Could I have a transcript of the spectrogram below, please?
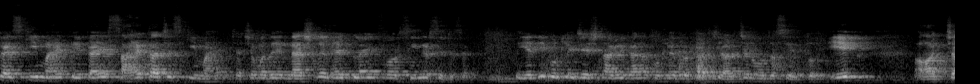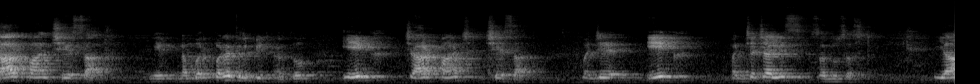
काही स्कीम आहे ते काही सहायताचे स्कीम आहे त्याच्यामध्ये national helpline for senior citizen यदि कुठल्या ज्येष्ठ नागरिकांना कुठल्या प्रकारची अडचण होत असेल तर एक चार पाच छे सात मी नंबर परत रिपीट करतो. एक चार पाच छे सात. म्हणजे एक पंचेचाळीस सदुसष्ट. या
